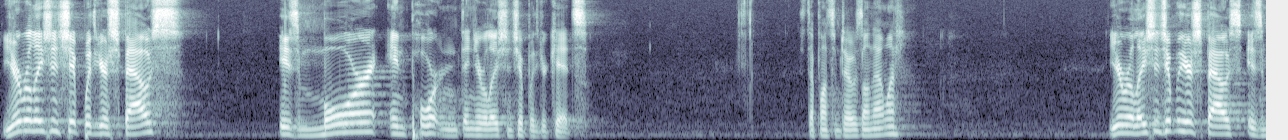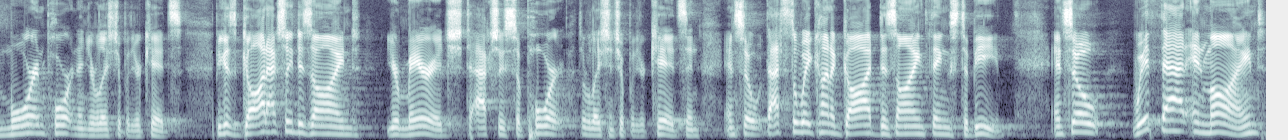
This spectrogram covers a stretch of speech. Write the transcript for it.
Your relationship with your spouse is more important than your relationship with your kids. Step on some toes on that one. Your relationship with your spouse is more important than your relationship with your kids because God actually designed your marriage to actually support the relationship with your kids. And, and so that's the way kind of God designed things to be. And so, with that in mind,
